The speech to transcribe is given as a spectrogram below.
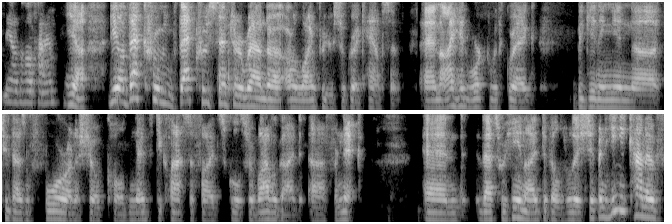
you know the whole time. Yeah, you know that crew. That crew centered around uh, our line producer Greg Hampson, and I had worked with Greg beginning in uh, 2004 on a show called Ned's Declassified School Survival Guide uh, for Nick, and that's where he and I developed a relationship. And he kind of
